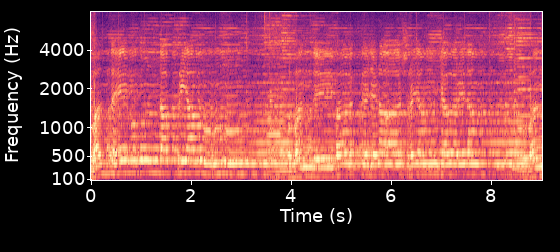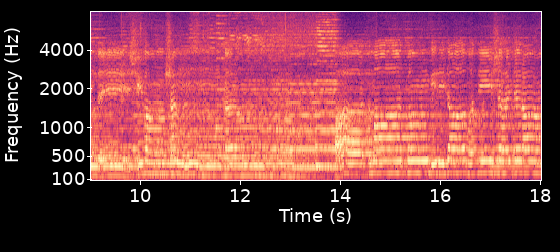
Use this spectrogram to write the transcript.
વંદે મુકુંદ પ્રિય વંદે ભક્તજનાશ્રય ચ વરદમ વંદે શિવમ શંકરમ આત્મા ગિરિજામતી સહચરા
